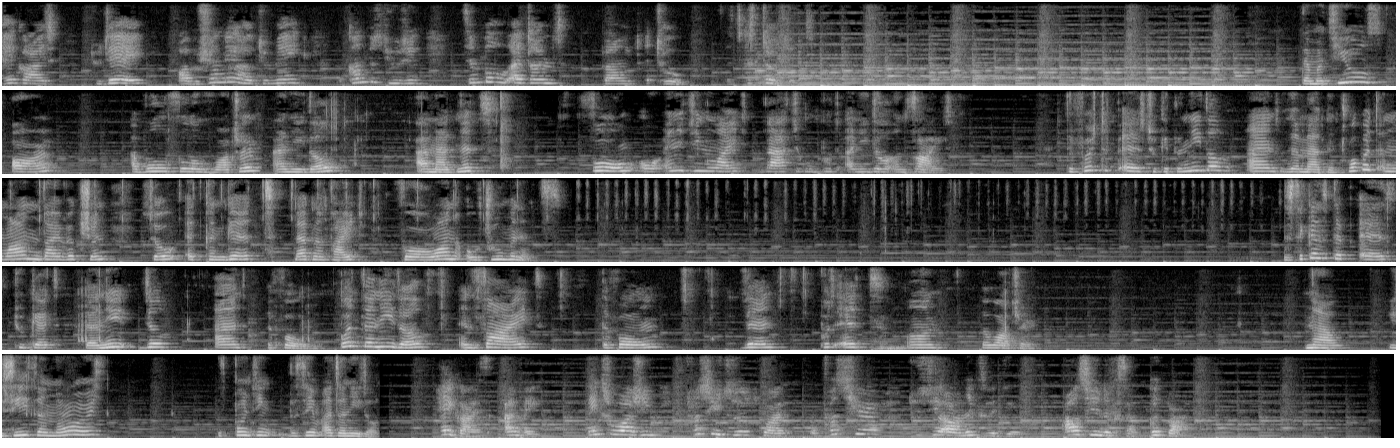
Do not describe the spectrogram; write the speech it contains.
Hey guys, today I'll be showing you how to make a compass using simple items found at home. Let's get started. The materials are a bowl full of water, a needle, a magnet, foam or anything light that you can put a needle inside. The first step is to get the needle and the magnet. Rub it in one direction so it can get magnetized for one or two minutes. The second step is to get the needle and the foam. Put the needle inside the foam, then put it on the water. Now, you see the north is pointing the same as the needle. Hey guys, I'm A. Thanks for watching. Press here to subscribe and press here to see our next video. I'll see you next time. Goodbye.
